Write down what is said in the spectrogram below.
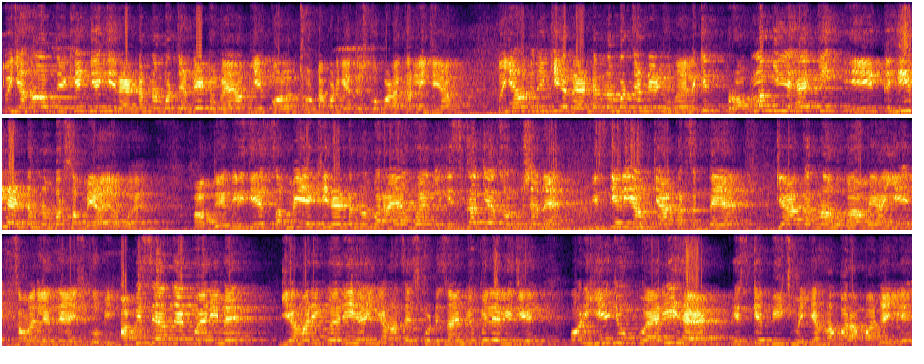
तो यहाँ आप देखेंगे कि रैंडम नंबर जनरेट हो गए अब ये कॉलम छोटा पड़ गया तो इसको बड़ा कर लीजिए आप। तो यहाँ पे देखिए रैंडम नंबर जनरेट हो गए लेकिन प्रॉब्लम ये है कि एक ही रैंडम नंबर सब में आया हुआ है। आप देख लीजिए, सब में एक ही रैंडम नंबर आया हुआ है। तो इसका क्या सॉल्यूशन है? इसके लिए हम क्या कर सकते हैं? क्या करना होगा हमें? आइए समझ लेते हैं इसको भी। अब इससे आते हैं क्वेरी में। ये हमारी क्वेरी है, यहाँ से इसको डिज़ाइन व्यू पे ले लीजिए। और ये जो क्वेरी है, इसके बीच में यहाँ पर आप आ जाइए।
